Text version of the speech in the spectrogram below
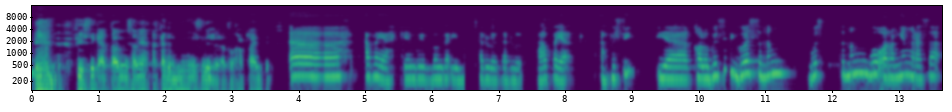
Fisik atau misalnya akademis gitu atau apa gitu. Eh, uh, apa ya yang gue banggain? Tar dulu, tar dulu. Apa ya? Apa sih? Ya, kalau gue sih gue seneng, gue seneng gue orangnya ngerasa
